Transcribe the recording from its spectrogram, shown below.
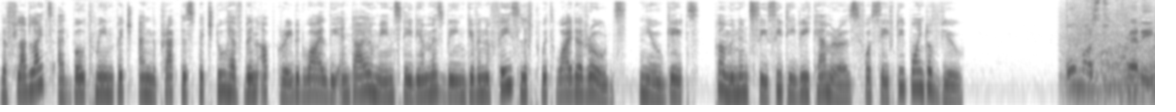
The floodlights at both main pitch and the practice pitch too have been upgraded while the entire main stadium is being given a facelift with wider roads, new gates, permanent CCTV cameras for safety point of view. Almost ready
